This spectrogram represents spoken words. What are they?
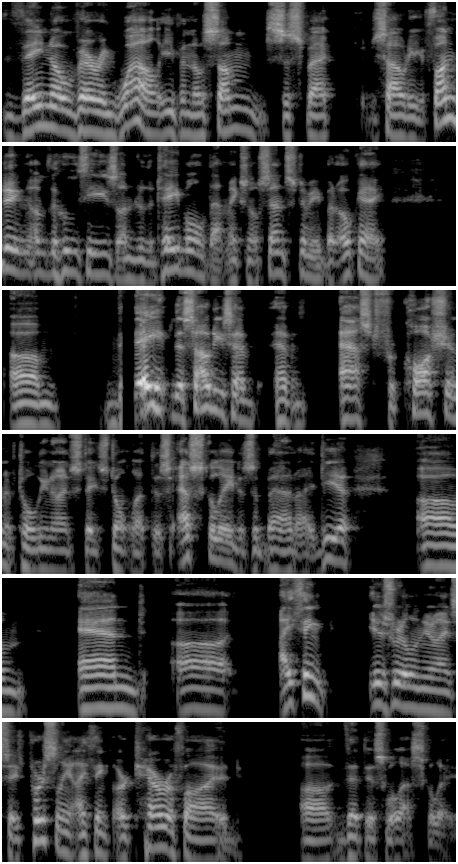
they know very well, even though some suspect Saudi funding of the Houthis under the table. That makes no sense to me, but okay. Um, they the Saudis have have asked for caution, have told the United States, don't let this escalate, it's a bad idea. Um, and uh, I think Israel and the United States, personally, I think are terrified uh, that this will escalate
